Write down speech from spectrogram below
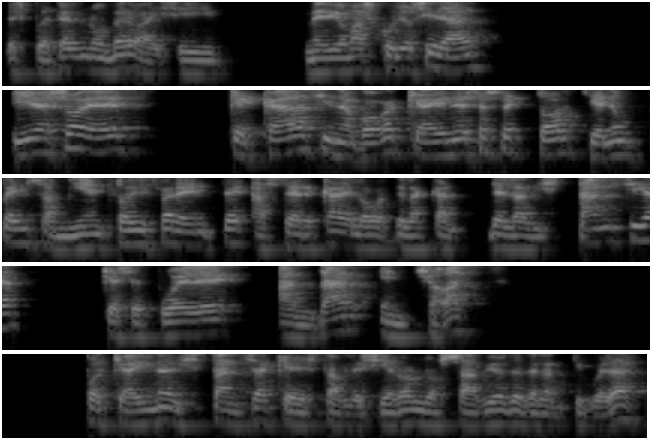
después del número, ahí sí me dio más curiosidad. Y eso es que cada sinagoga que hay en ese sector tiene un pensamiento diferente acerca de, lo, de, la, de la distancia que se puede andar en Shabbat, porque hay una distancia que establecieron los sabios desde la antigüedad.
